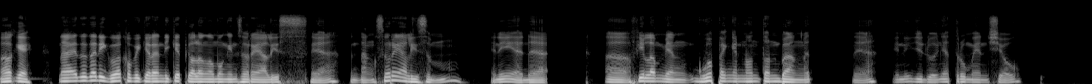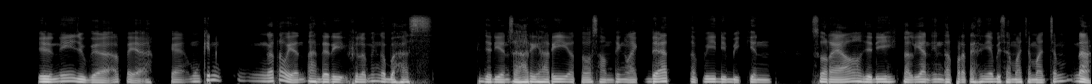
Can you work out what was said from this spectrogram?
Oke, nah itu tadi gua kepikiran dikit kalau ngomongin surrealis ya tentang surrealism. Ini ada eh, film yang gua pengen nonton banget ya. Ini judulnya Truman Show. Ini juga apa ya? Kayak mungkin nggak tahu ya entah dari filmnya ngebahas kejadian sehari-hari atau something like that, tapi dibikin surreal. Jadi kalian interpretasinya bisa macam-macam. Nah,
